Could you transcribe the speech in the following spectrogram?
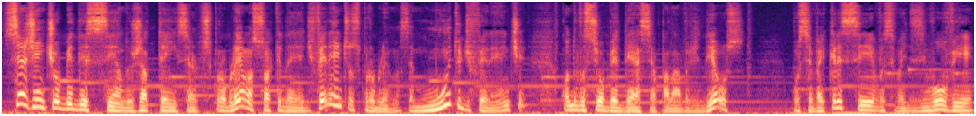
Se a gente obedecendo já tem certos problemas, só que daí é diferente os problemas. É muito diferente quando você obedece à palavra de Deus, você vai crescer, você vai desenvolver,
